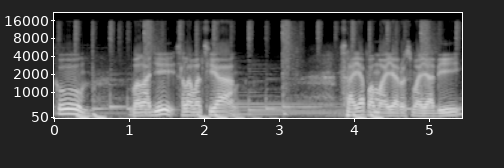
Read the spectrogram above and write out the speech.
Assalamualaikum. Bang Haji, selamat siang. Saya Pamaya Rusmayadi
